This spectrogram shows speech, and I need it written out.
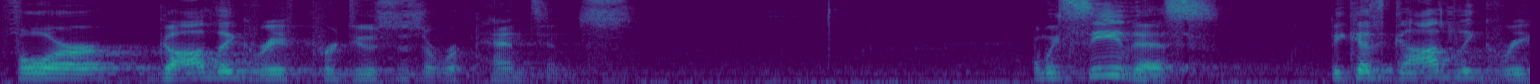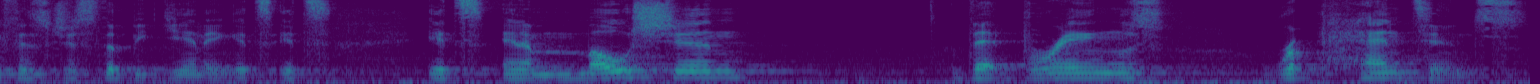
For godly grief produces a repentance. And we see this because godly grief is just the beginning. It's, it's, it's an emotion that brings repentance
